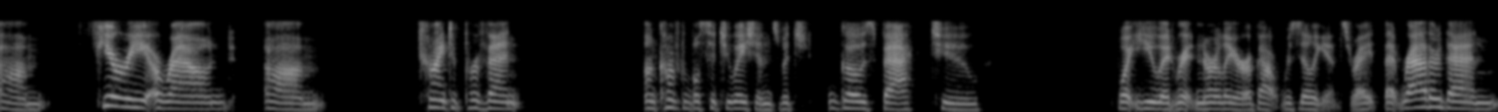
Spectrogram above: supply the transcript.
um, fury around um, trying to prevent uncomfortable situations, which goes back to what you had written earlier about resilience, right? That rather than,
